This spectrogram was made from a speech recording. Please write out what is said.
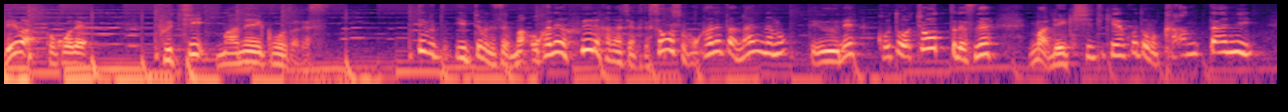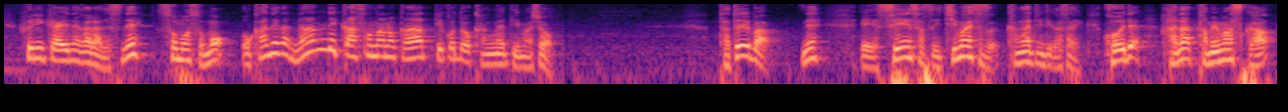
ではここでプチマネー講座です。って言ってもですね、まあ、お金が増える話じゃなくてそもそもお金とは何なのっていうねことをちょっとですね、まあ、歴史的なことも簡単に振り返りながらですねそもそもお金が何で仮想なのかなっていうことを考えてみましょう。例えばね、えー、1000円札1枚札考えてみてください。これで鼻かめますか？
